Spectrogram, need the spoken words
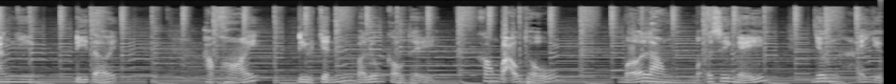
an nhiên đi tới. Học hỏi, điều chỉnh và luôn cầu thị, không bảo thủ, mở lòng, mở suy nghĩ, nhưng hãy giữ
